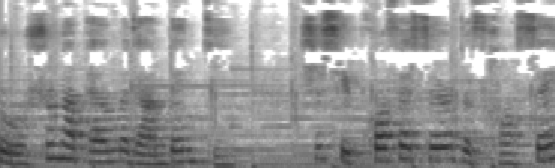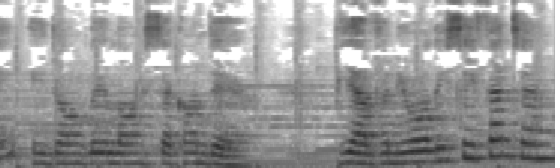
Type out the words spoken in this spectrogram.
Bonjour, je m'appelle Madame Benki. Je suis professeure de français et d'anglais langue secondaire. Bienvenue au lycée Fenton.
